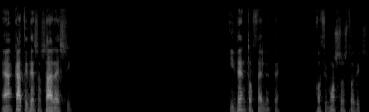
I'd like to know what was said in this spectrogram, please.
Εάν κάτι δεν σας αρέσει ή δεν το θέλετε, ο θυμός σας το δείξει.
